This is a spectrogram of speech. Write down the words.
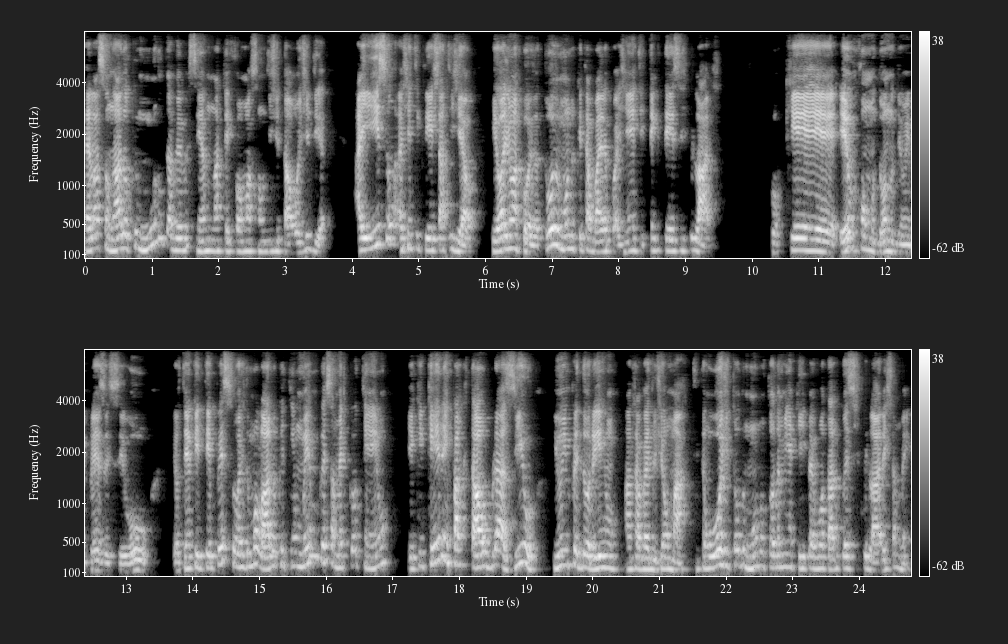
relacionado ao que o mundo está vivenciando na transformação digital hoje em dia. Aí isso a gente cria estratégia. E olha uma coisa, todo mundo que trabalha com a gente tem que ter esses pilares. Porque eu, como dono de uma empresa CEO, eu tenho que ter pessoas do meu lado que tenham o mesmo pensamento que eu tenho e que queiram impactar o Brasil e o empreendedorismo através do geomarketing. Então, hoje, todo mundo, toda a minha equipe é voltado com esses pilares também.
